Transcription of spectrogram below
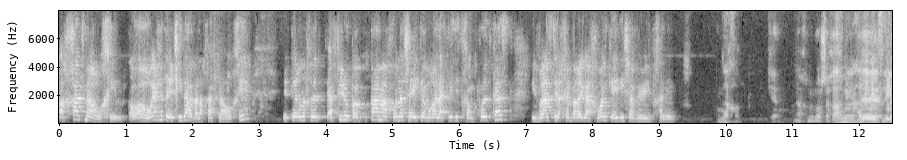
אחת מהאורחים, העורכת היחידה, אבל אחת מהאורחים. יותר נכון, אפילו פעם האחרונה שהייתי אמורה להקליט איתכם פודקאסט, הברזתי לכם ברגע האחרון כי הייתי שם במבחנים. נכון. אנחנו לא שכחנו את זה. אצלי,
